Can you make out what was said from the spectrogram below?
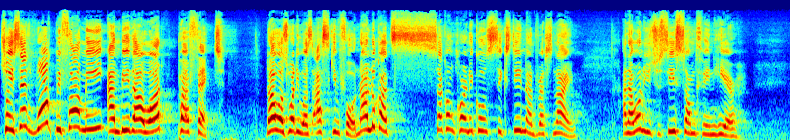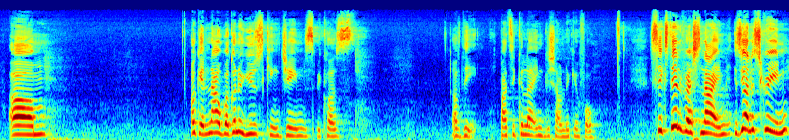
So he says, Walk before me and be thou what? Perfect. That was what he was asking for. Now look at Second Chronicles 16 and verse 9. And I want you to see something here. Um, okay, now we're going to use King James because of the particular English I'm looking for. 16 verse 9. Is it on the screen?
